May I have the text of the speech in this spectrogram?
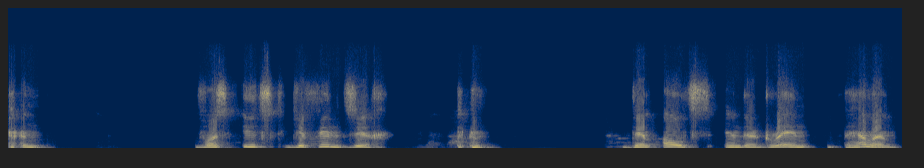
was it's gefindt sich dem als in their grain Helen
